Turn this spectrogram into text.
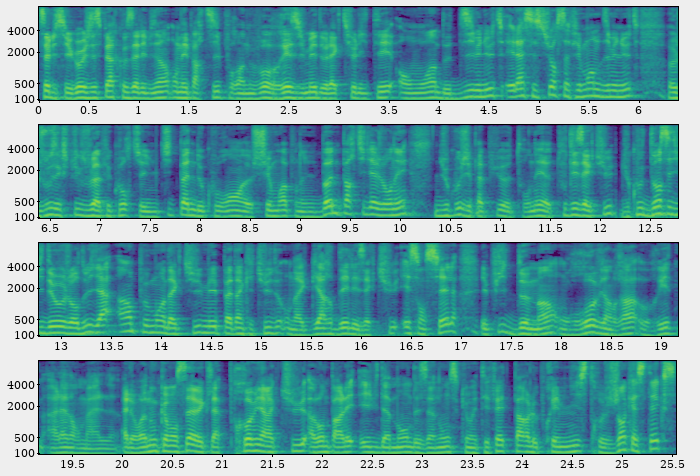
Salut c'est Hugo, j'espère que vous allez bien. On est parti pour un nouveau résumé de l'actualité en moins de 10 minutes. Et là c'est sûr, ça fait moins de 10 minutes. Euh, je vous explique, je vous la fais courte. Il y a eu une petite panne de courant euh, chez moi pendant une bonne partie de la journée. Du coup, j'ai pas pu euh, tourner toutes les actus. Du coup, dans cette vidéo aujourd'hui, il y a un peu moins d'actu, mais pas d'inquiétude. On a gardé les actus essentielles. Et puis demain, on reviendra au rythme à la normale. Allez, on va donc commencer avec la première actu avant de parler évidemment des annonces qui ont été faites par le Premier ministre Jean Castex.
